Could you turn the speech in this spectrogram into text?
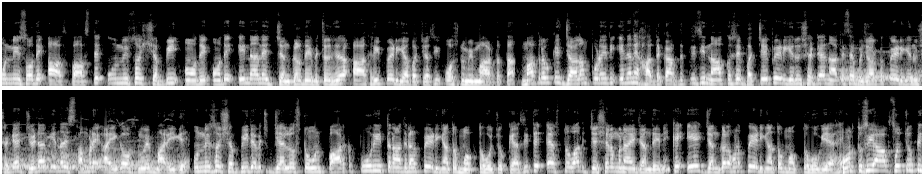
1900 ਦੇ ਆਸ-ਪਾਸ ਤੇ 1926 ਆਉਂਦੇ ਆਉਂਦੇ ਇਹਨਾਂ ਨੇ ਜੰਗਲ ਦੇ ਵਿੱਚੋਂ ਜਿਹੜਾ ਆਖਰੀ ਭੇੜੀਆ ਬਚਿਆ ਸੀ ਉਸ ਨੂੰ ਵੀ ਮਾਰ ਦਿੱਤਾ। ਮਤਲਬ ਕਿ ਜ਼ਾਲਮਪੁਣੇ ਦੀ ਇਹਨਾਂ ਨੇ ਹੱਦ ਕਰ ਦਿੱਤੀ ਸੀ, ਨਾ ਕਿਸੇ ਬੱਚੇ ਭੇੜੀਏ ਨੂੰ ਛੱਡਿਆ, ਨਾ ਕਿਸੇ ਬਜ਼ੁਰਗ ਭੇੜੀਏ ਨੂੰ ਛੱਡਿਆ, ਜਿਹੜਾ ਵੀ ਇਹਨਾਂ ਦੇ ਸਾਹਮਣੇ ਆਏਗਾ ਉਸ ਨੂੰ ਇਹ ਮਾਰੀ ਗਏ। 1926 ਦੇ ਵਿੱਚ ਜੈਲੋਸਟੋਨ ਪਾਰਕ ਪੂਰੀ ਤਰ੍ਹਾਂ ਦੇ ਨਾਲ ਭੇੜੀਆਂ ਤੋਂ ਮੁਕਤ ਹੋ ਚੁੱਕਿਆ ਸੀ ਤੇ ਇਸ ਤੋਂ ਬਾਅਦ ਜਸ਼ਨ ਮਨਾਏ ਜਾਂਦੇ ਨੇ ਕਿ ਇਹ ਜੰਗਲ ਹੁਣ ਭੇੜੀਆਂ ਤੋਂ ਮੁਕਤ ਹੋ ਗਿਆ ਹੈ। ਹੁਣ ਤੁਸੀਂ ਆਪ ਸੋਚੋ ਕਿ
